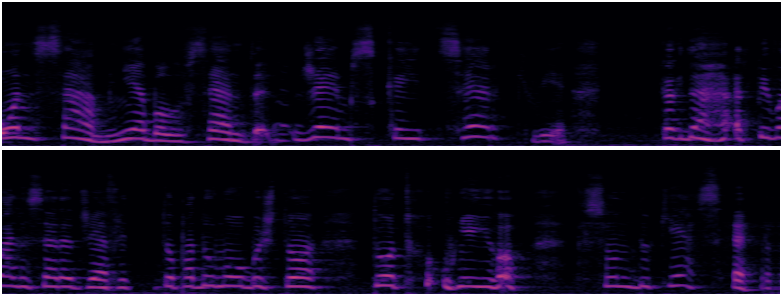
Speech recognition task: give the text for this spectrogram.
он сам не был в Сент-Джеймской церкви, когда отпевали сэра Джеффри, то подумал бы, что тот у нее в сундуке, сэр.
